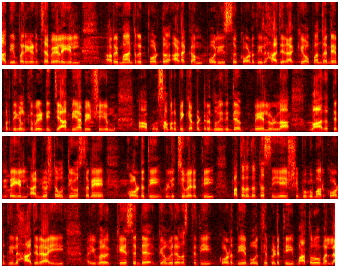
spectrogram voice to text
ആദ്യം പരിഗണിച്ച വേളയിൽ റിമാൻഡ് റിപ്പോർട്ട് അടക്കം പോലീസ് കോടതിയിൽ ഹാജരാക്കി. ഒപ്പം തന്നെ പ്രതികൾക്ക് വേണ്ടി ജാമ്യാപേക്ഷയും സമർപ്പിക്കപ്പെട്ടിരുന്നു. ഇതിന്റെ മേലുള്ള വാദത്തിനിടയിൽ അന്വേഷണ ഉദ്യോഗസ്ഥനെ കോടതി വിളിച്ചു വരുത്തി. പത്തനംതിട്ട സി ഐ ശിവകുമാർ കോടതിയിൽ ഹാജരായി. ഇവർ കേസിന്റെ ഗൗരവസ്ഥിതി കോടതിയെ ബോധ്യപ്പെടുത്തി. മാത്രവുമല്ല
